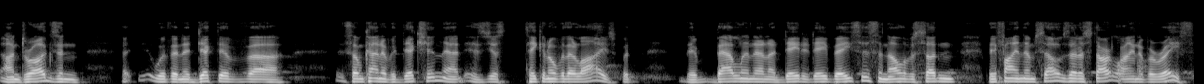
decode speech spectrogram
on drugs and uh, with an addictive, uh, some kind of addiction that is just taking over their lives. But they're battling on a day to day basis, and all of a sudden they find themselves at a start line of a race,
